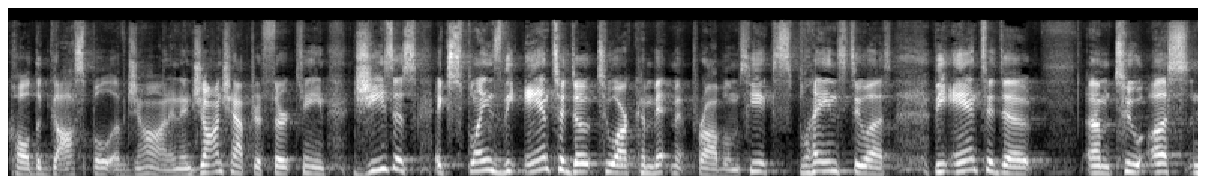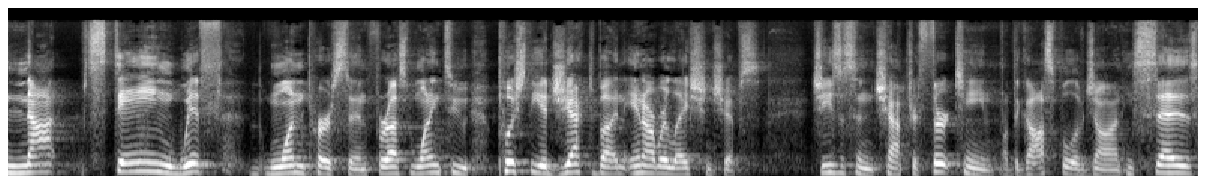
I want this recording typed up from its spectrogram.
called the Gospel of John. And in John chapter 13, Jesus explains the antidote to our commitment problems. He explains to us the antidote um, to us not staying with one person, for us wanting to push the eject button in our relationships. Jesus in chapter 13 of the Gospel of John, he says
